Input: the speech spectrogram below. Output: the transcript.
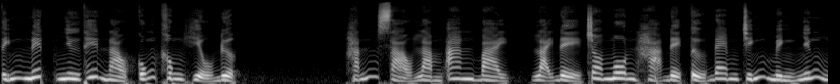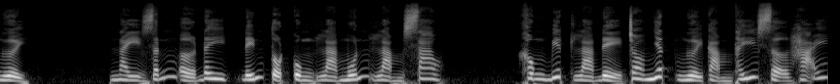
tính nết như thế nào cũng không hiểu được. Hắn xảo làm an bài, lại để cho môn hạ đệ tử đem chính mình những người. Này dẫn ở đây đến tột cùng là muốn làm sao? Không biết là để cho nhất người cảm thấy sợ hãi,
